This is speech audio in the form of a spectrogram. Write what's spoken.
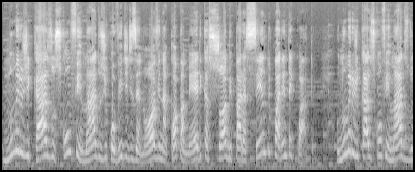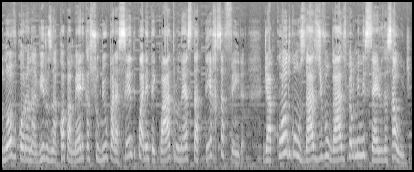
Números de casos confirmados de Covid-19 na Copa América sobe para 144. O número de casos confirmados do novo coronavírus na Copa América subiu para 144 nesta terça-feira, de acordo com os dados divulgados pelo Ministério da Saúde.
